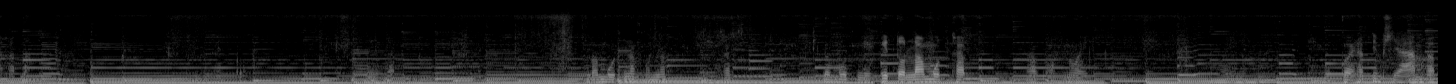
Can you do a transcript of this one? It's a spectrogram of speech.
นะครับเนาะ ละมุดนะครับนะนี่ครับละมุดนี่คือต้นละมุดครับครับออกหน่วยกล้วยทับทิมสยามครับ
